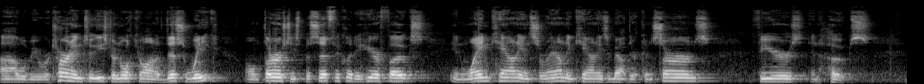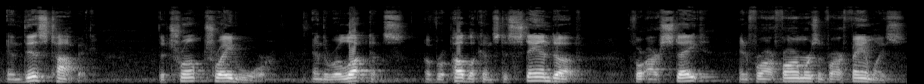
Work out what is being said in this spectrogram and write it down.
I will be returning to eastern North Carolina this week on Thursday specifically to hear folks in Wayne County and surrounding counties about their concerns, fears, and hopes. And this topic, the Trump trade war, and the reluctance of Republicans to stand up for our state and for our farmers and for our families,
